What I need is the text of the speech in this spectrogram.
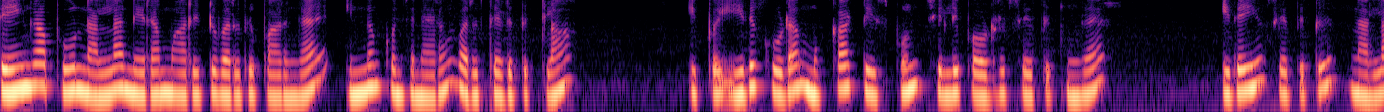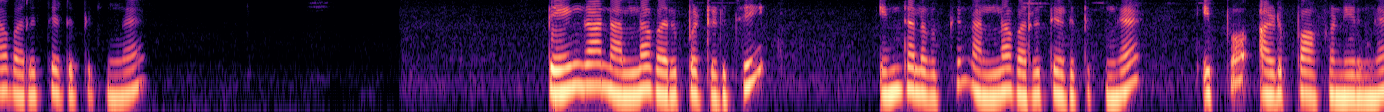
தேங்காய் பூ நல்லா நிறம் மாறிட்டு வருது பாருங்கள் இன்னும் கொஞ்சம் நேரம் வறுத்து எடுத்துக்கலாம். இப்போ இது கூட முக்கால் டீஸ்பூன் சில்லி பவுடர் சேர்த்துக்குங்க. இதையும் சேர்த்துட்டு நல்லா வறுத்து எடுத்துக்குங்க. தேங்காய் நல்லா வறுப்பட்டுடுச்சு இந்த அளவுக்கு நல்லா வறுத்து எடுத்துக்குங்க. இப்போ அடுப்பு ஆஃப் பண்ணிடுங்க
